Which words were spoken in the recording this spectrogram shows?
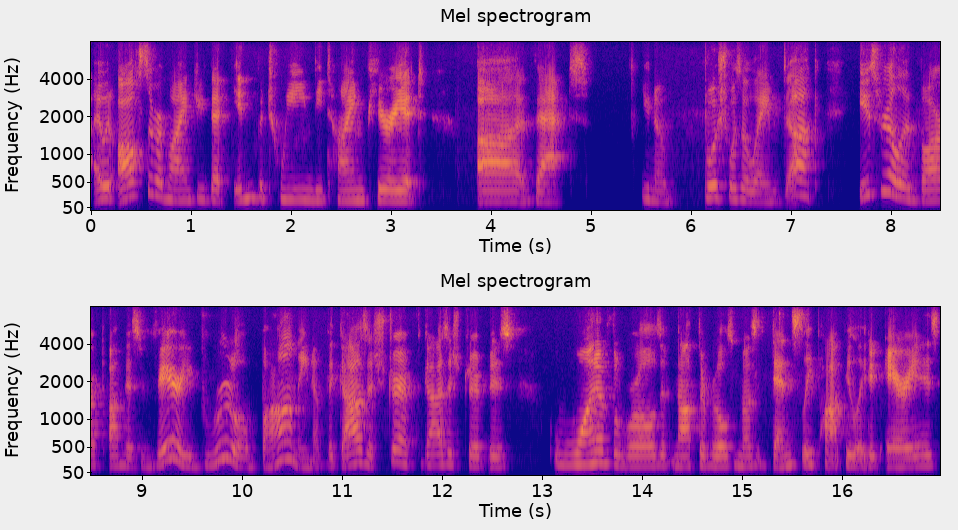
I would also remind you that in between the time period uh, that, you know, Bush was a lame duck, Israel embarked on this very brutal bombing of the Gaza Strip. The Gaza Strip is one of the world's, if not the world's most densely populated areas.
